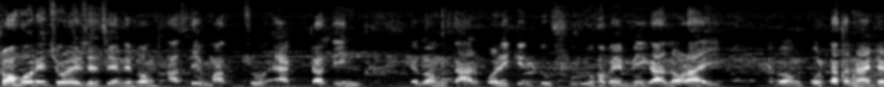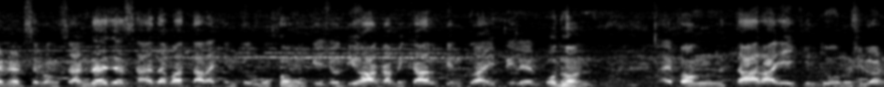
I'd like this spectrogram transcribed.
শহরে চলে এসেছেন এবং হাতে মাত্র একটা দিন এবং তারপরে কিন্তু শুরু হবে মেগা লড়াই এবং কলকাতা নাইট রাইডার্স এবং সানরাইজার্স হায়দ্রাবাদ তারা কিন্তু মুখোমুখি, যদিও আগামীকাল কিন্তু আইপিএল এর বোধন। এবং তার আগেই কিন্তু অনুশীলন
